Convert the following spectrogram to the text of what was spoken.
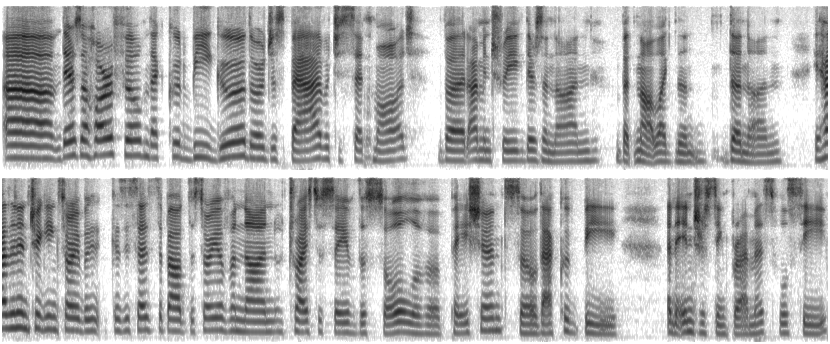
Um, there's a horror film that could be good or just bad, which is Saint Maud, but I'm intrigued. There's a nun, but not like the the nun. It has an intriguing story because it says it's about the story of a nun who tries to save the soul of a patient, so that could be an interesting premise. We'll see.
